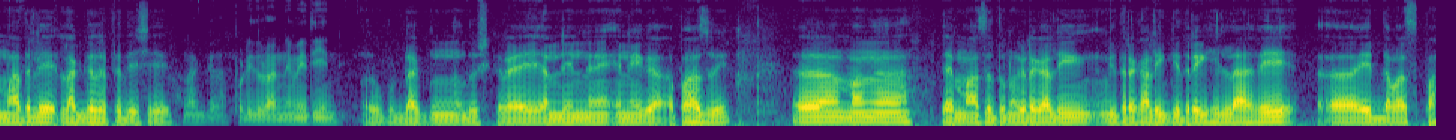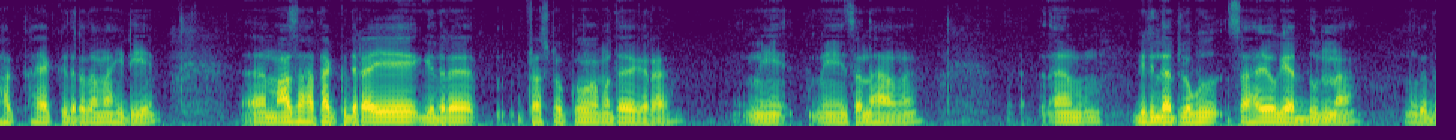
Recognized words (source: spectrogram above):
මාතලේ ලක්ගල ප්‍රදේශය. පොඩි දුරන්න මේ තින් පුඩ්ඩක් දුෂ්කරය යන්න එන්න එන එක අපහසුවේ මං මාස තුනකට කලින් විතර කලින් ගෙතර හිල්ලාවේ ඒත් දවස් පහක් හයක් විතර තම හිටියේ. මාස හතක් විතරයේ ගෙදර ප්‍රශ්නොක්කෝ අමතය කර. මේ සඳහාම බිරිඳත් ලොකු සහයෝගයක් දුන්නා. මොකද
